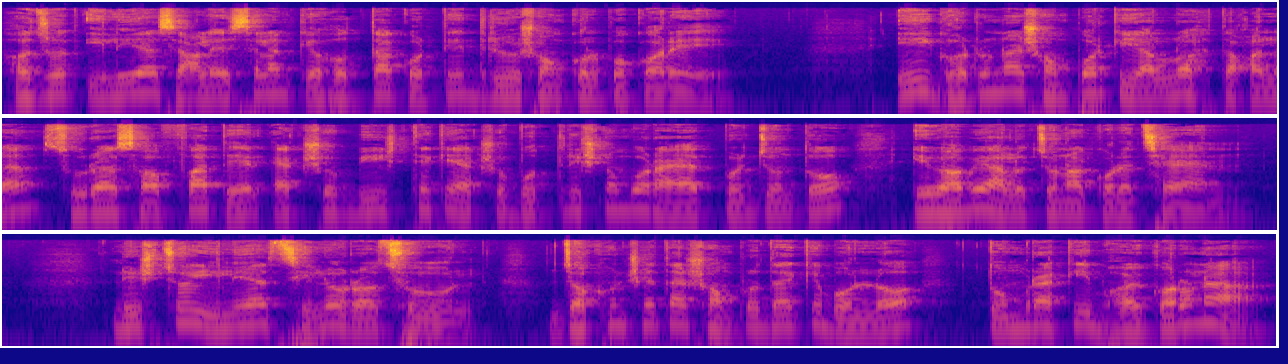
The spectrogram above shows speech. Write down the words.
হজরত ইলিয়াস আলাইসাল্লামকে হত্যা করতে দৃঢ় সংকল্প করে। এই ঘটনা সম্পর্কে আল্লাহ তালা সুরা সফাতের একশো বিশ থেকে একশো বত্রিশ নম্বর আয়াত পর্যন্ত এভাবে আলোচনা করেছেন। নিশ্চয় ইলিয়াস ছিল রসুল। যখন সে তার সম্প্রদায়কে বলল, তোমরা কি ভয় করো না?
